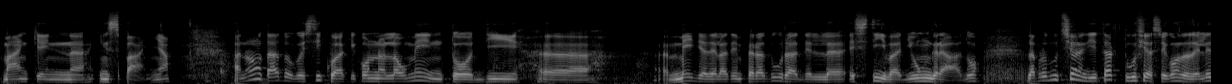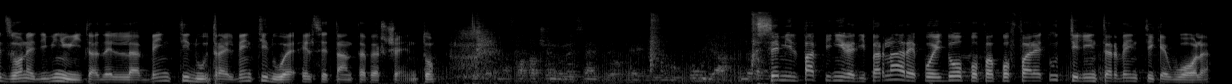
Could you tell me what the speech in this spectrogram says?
ma anche in, in Spagna hanno notato questi qua che con l'aumento di eh, media della temperatura del estiva di un grado, la produzione di tartufi a seconda delle zone è diminuita 22, tra il 22 e il 70%. Se mi fa finire di parlare, poi dopo fa, può fare tutti gli interventi che vuole.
